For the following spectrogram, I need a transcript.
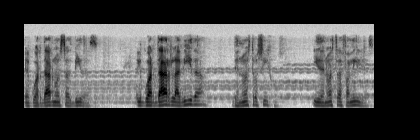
el guardar nuestras vidas, el guardar la vida de nuestros hijos y de nuestras familias.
